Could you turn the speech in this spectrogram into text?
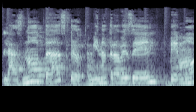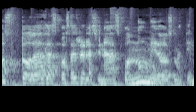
las notas, pero también a través de él vemos todas las cosas relacionadas con números, matemáticas,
